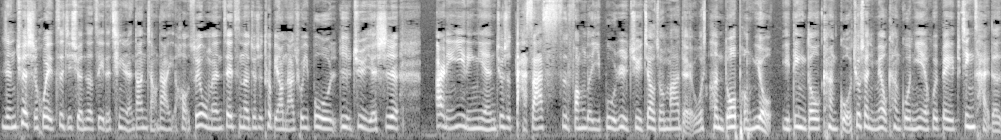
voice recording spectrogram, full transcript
人确实会自己选择自己的亲人。当你长大以后，所以我们这次呢，就是特别要拿出一部日剧，也是。二零一零年就是大杀四方的一部日剧，叫做《Mother》。我很多朋友一定都看过，就算你没有看过，你也会被精彩的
